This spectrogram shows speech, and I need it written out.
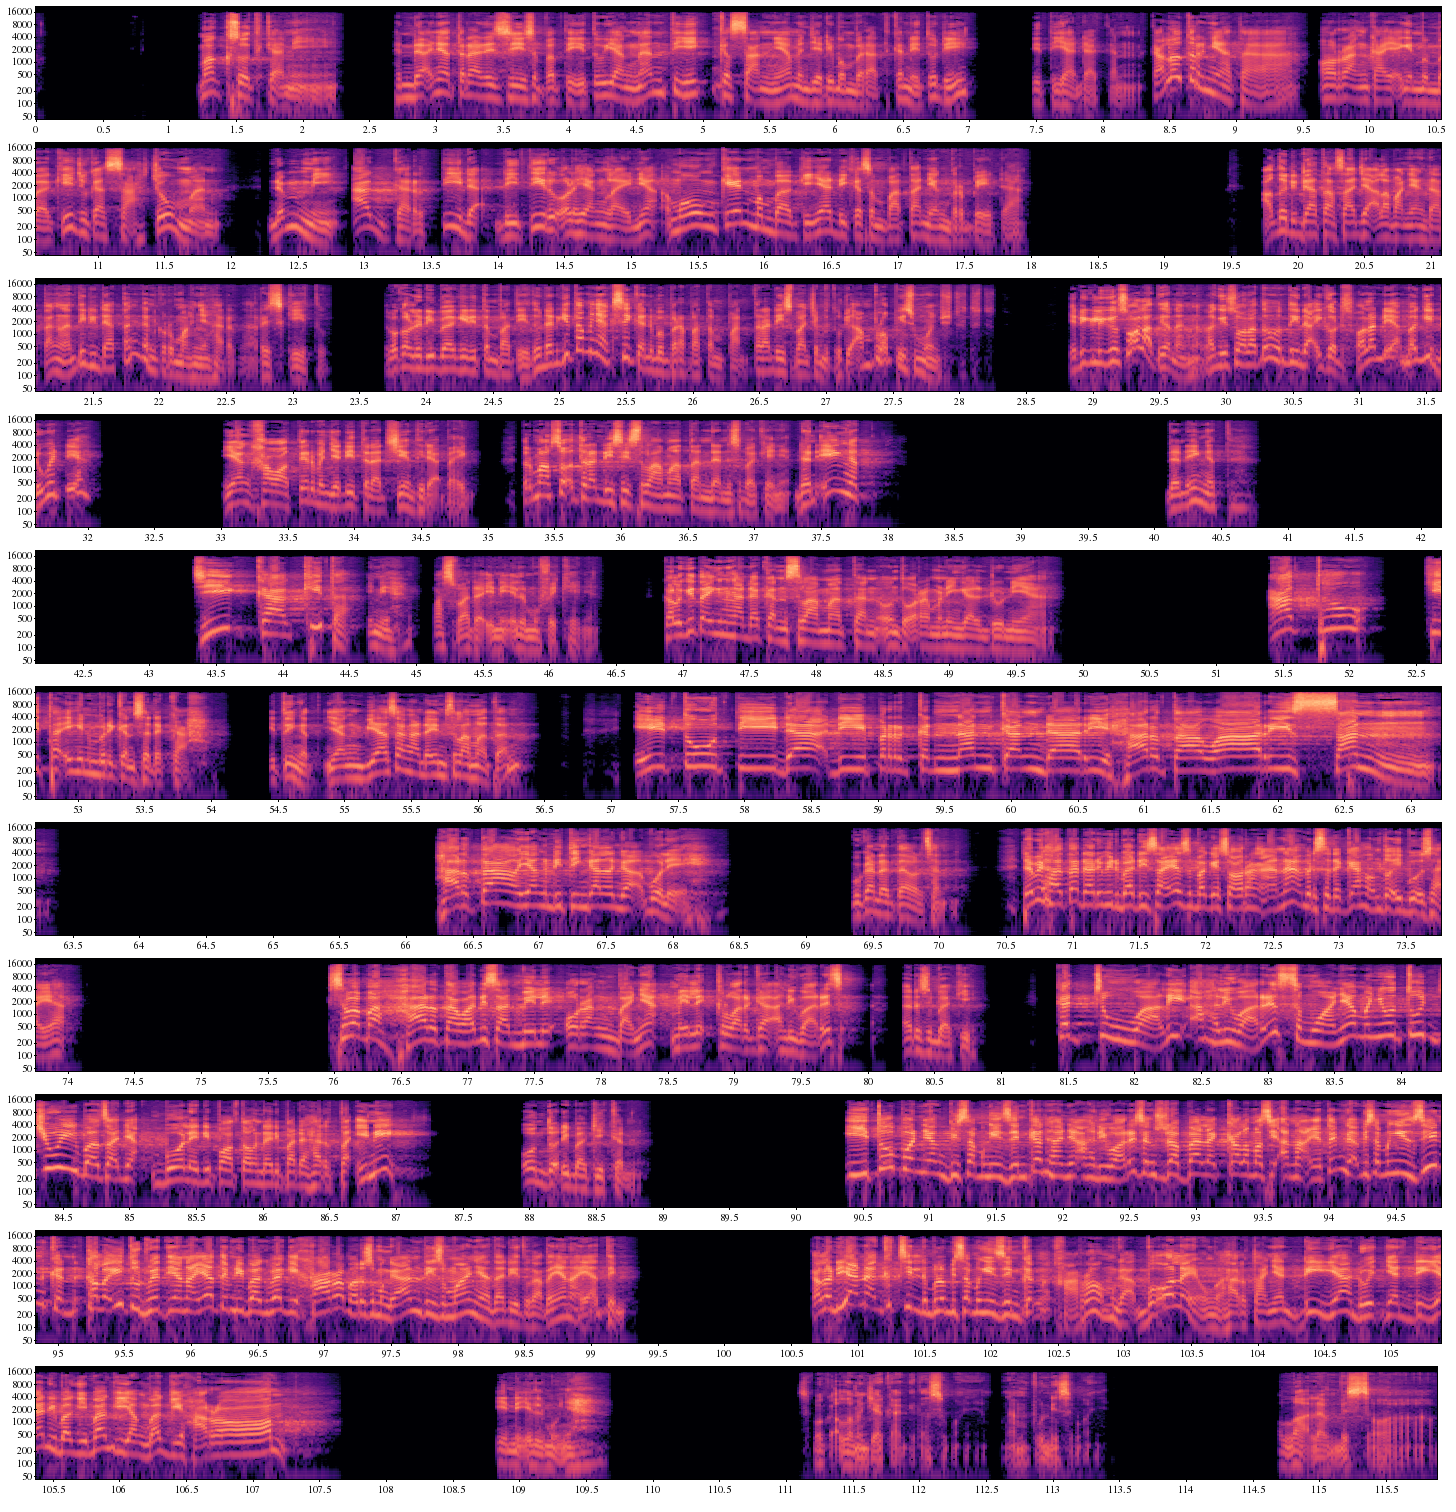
Maksud kami, hendaknya tradisi seperti itu yang nanti kesannya menjadi memberatkan itu di, ditiadakan. Kalau ternyata orang kaya ingin membagi juga sah, cuman demi agar tidak ditiru oleh yang lainnya, mungkin membaginya di kesempatan yang berbeda. Atau didata saja alamat yang datang, nanti didatangkan ke rumahnya rezeki itu. Coba kalau dibagi di tempat itu dan kita menyaksikan di beberapa tempat tradisi semacam itu diamplopi semuanya. Jadi lagi sholat kan, lagi sholat itu tidak ikut sholat dia bagi duit dia. Yang khawatir menjadi tradisi yang tidak baik. Termasuk tradisi selamatan dan sebagainya. Dan ingat, dan ingat, jika kita, ini pas pada ini ilmu fikihnya. Kalau kita ingin mengadakan selamatan untuk orang meninggal dunia, atau kita ingin memberikan sedekah. Itu ingat, yang biasa ngadain selamatan, itu tidak diperkenankan dari harta warisan. Harta yang ditinggal nggak boleh. Bukan harta warisan. Tapi harta dari pribadi saya sebagai seorang anak bersedekah untuk ibu saya. Sebab harta warisan milik orang banyak, milik keluarga ahli waris harus dibagi kecuali ahli waris semuanya menyetujui bahasanya boleh dipotong daripada harta ini untuk dibagikan. Itu pun yang bisa mengizinkan hanya ahli waris yang sudah balik. Kalau masih anak yatim nggak bisa mengizinkan. Kalau itu duitnya anak yatim dibagi-bagi, haram harus mengganti semuanya tadi itu katanya anak yatim. Kalau dia anak kecil belum bisa mengizinkan, haram nggak boleh. Hartanya dia, duitnya dia dibagi-bagi, yang bagi haram. Ini ilmunya. Semoga Allah menjaga kita semuanya, mengampuni semuanya. Allah alam bisawab.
